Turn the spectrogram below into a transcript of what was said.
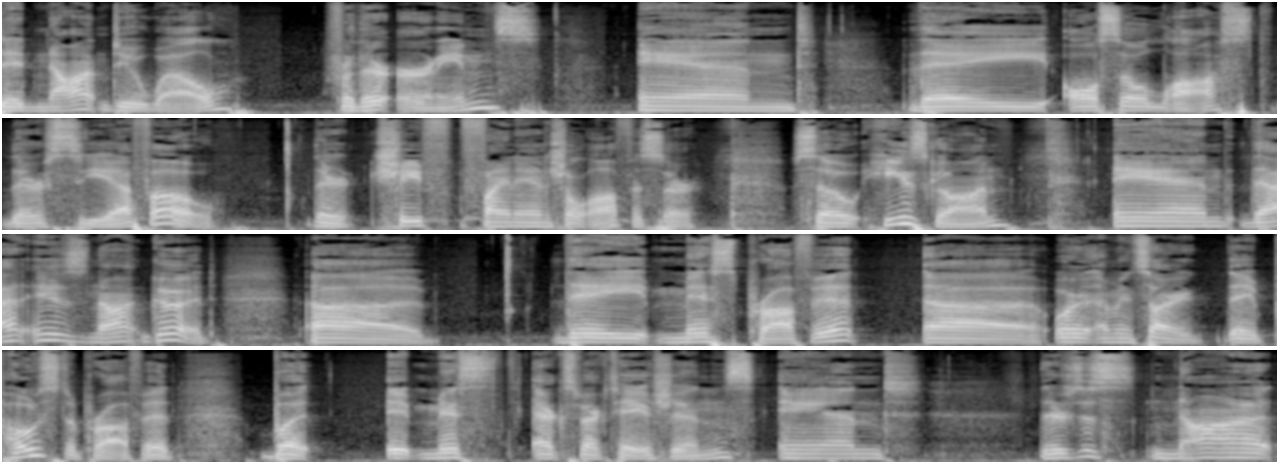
did not do well for their earnings, and they also lost their CFO, their chief financial officer. So he's gone, and that is not good. Uh, they miss profit, uh, or I mean, sorry, they post a profit, but it missed expectations, and there's just not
